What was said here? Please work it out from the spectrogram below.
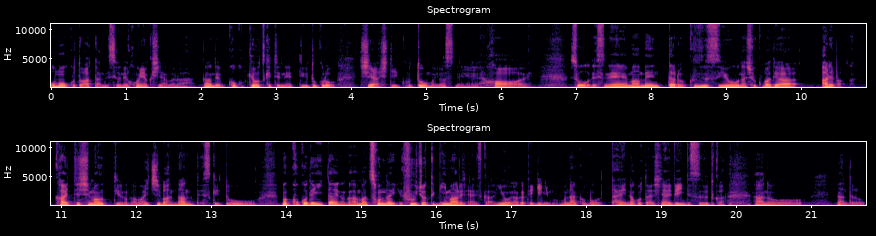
思うことあったんですよね翻訳しながら。なのでここ気をつけてねっていうところをシェアしていこうと思いますね。はい。そうですね。まあメンタルを崩すような職場であれば変えてしまうっていうのがまあ一番なんですけど、まあ、ここで言いたいのが、まあ、そんな風潮って今あるじゃないですか。世の中的にも。なんかもう大変なことはしないでいいんですとかあのなんだろう。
